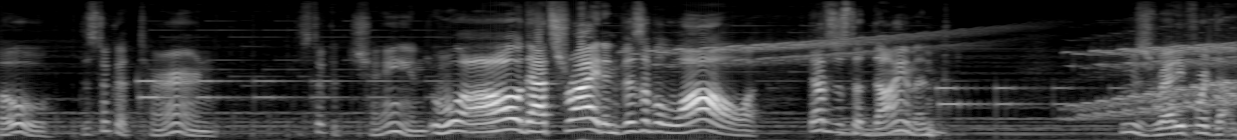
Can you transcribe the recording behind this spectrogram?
Oh, this took a turn. This took a change. Whoa, that's right, invisible wall. That's just a diamond. Who's ready for the-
